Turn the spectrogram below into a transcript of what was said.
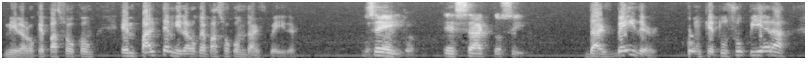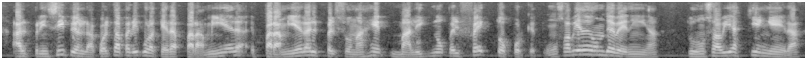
Mira lo que pasó con, en parte, mira lo que pasó con Darth Vader. Sí. Exacto. Exacto, sí. Darth Vader, con que tú supieras al principio en la cuarta película que era para mí era para mí era el personaje maligno perfecto porque tú no sabías de dónde venía, tú no sabías quién era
